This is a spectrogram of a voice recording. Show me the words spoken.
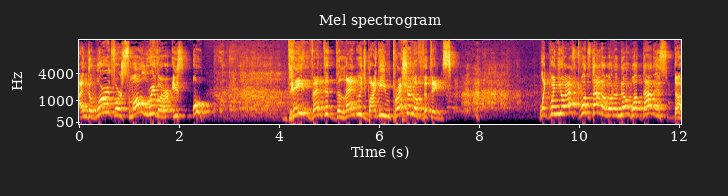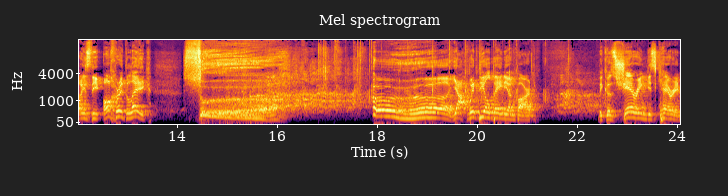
And the word for small river is oh. They invented the language by the impression of the things. Like when you ask, what's that? I want to know what that is. That is the Ohrid Lake. Yeah, with the Albanian part. Because sharing is caring.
